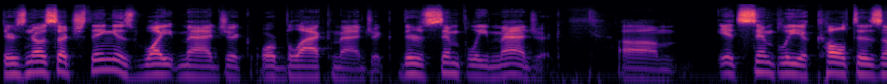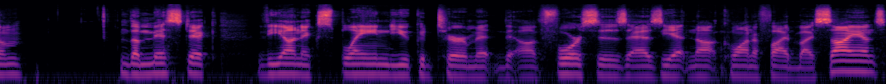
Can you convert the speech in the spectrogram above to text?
There's no such thing as white magic or black magic. There's simply magic. Um, it's simply occultism, the mystic, the unexplained, you could term it, uh, forces as yet not quantified by science,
